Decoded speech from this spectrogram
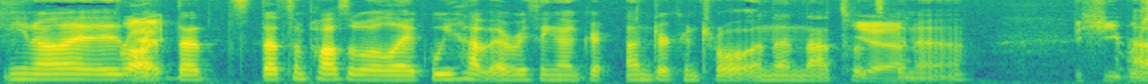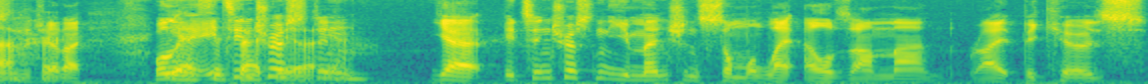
you know it, Right. that's that's impossible. Like we have everything under, under control, and then that's what's Yeah. gonna. The hubris Uh, of the Jedi. Well, Yes, it's exactly that, interesting. yeah, it's interesting that you mentioned someone like Elzar Mann, right? Because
